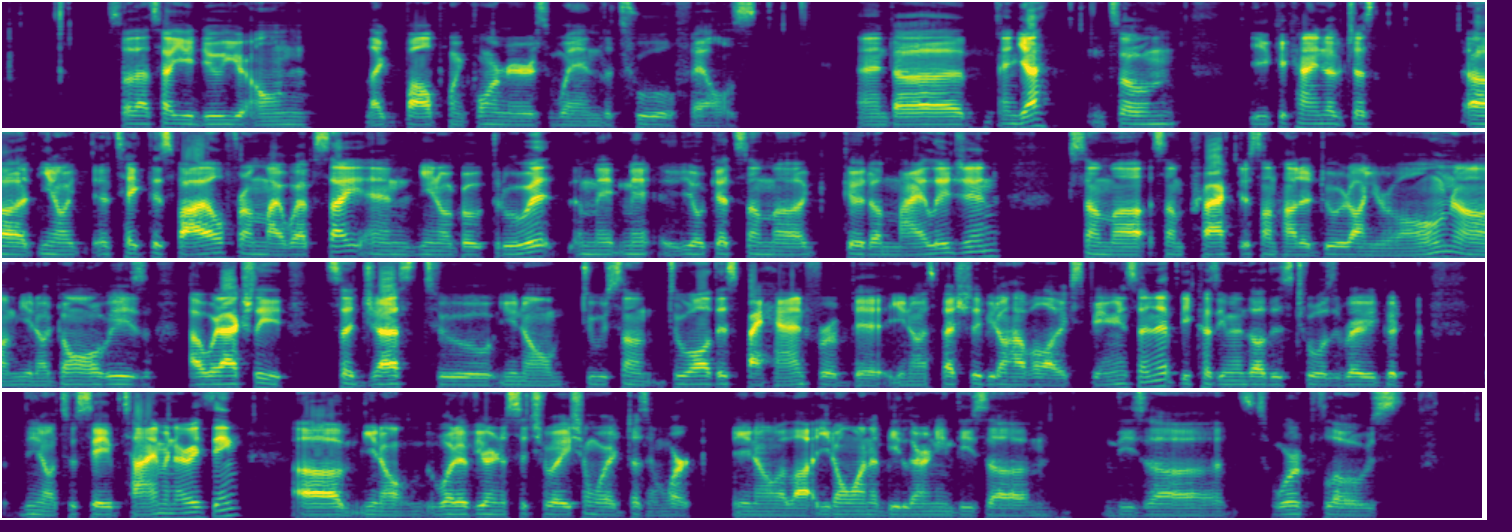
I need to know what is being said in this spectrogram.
So that's how you do your own like ballpoint corners when the tool fails. And uh, and yeah, so um, you could kind of just uh, you know, uh, take this file from my website and, you know, go through it. You'll get some uh, good uh, mileage in, some uh, some practice on how to do it on your own. Um, you know, don't always, I would actually suggest to, you know, do some, do all this by hand for a bit, you know, especially if you don't have a lot of experience in it, because even though this tool is very good, you know, to save time and everything, uh, you know, what if you're in a situation where it doesn't work? You know, a lot, you don't want to be learning these, um, these, uh, workflows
